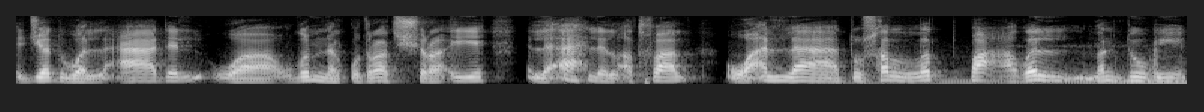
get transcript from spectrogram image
جدول عادل وضمن القدرات الشرائية لأهل الأطفال وأن لا تسلط بعض المندوبين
